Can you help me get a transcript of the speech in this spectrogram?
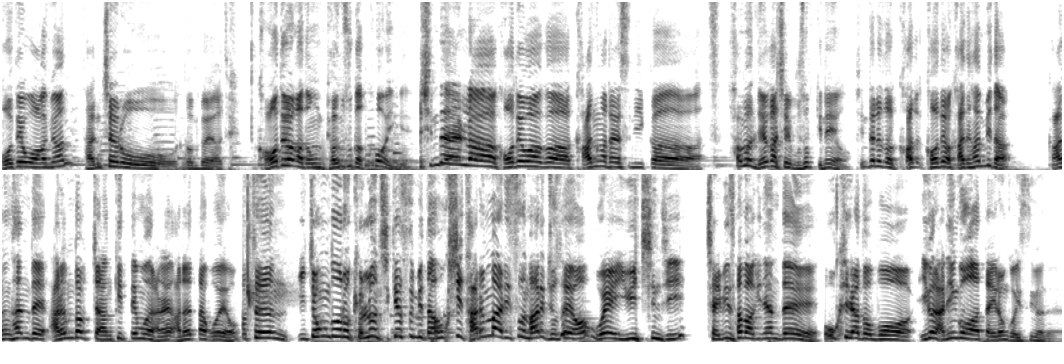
거대화하면 단체로 덤벼야 돼. 거대화가 너무 변수가 커 이게. 신데렐라 거대화가 가능하다 했으니까 하면 얘가 제일 무섭긴 해요. 신데렐라 가, 거대화 가능합니다. 가능한데 아름답지 않기 때문에 안, 안 했다고 해요. 아무튼 이 정도로 결론 짓겠습니다. 혹시 다른 말 있으면 말해주세요. 왜이 위치인지 재미삼아긴 한데 혹시라도 뭐 이건 아닌 것 같다 이런 거 있으면은.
